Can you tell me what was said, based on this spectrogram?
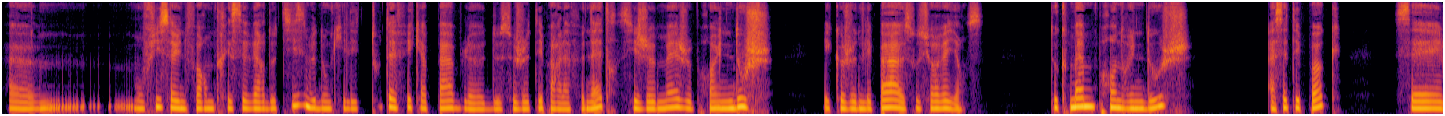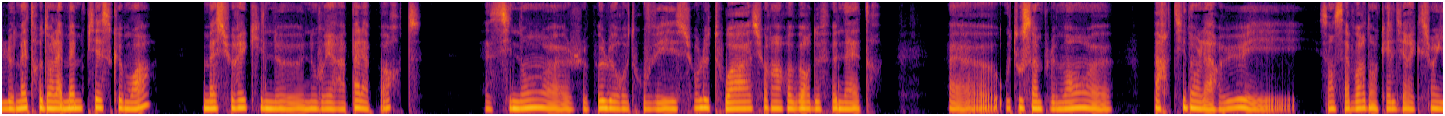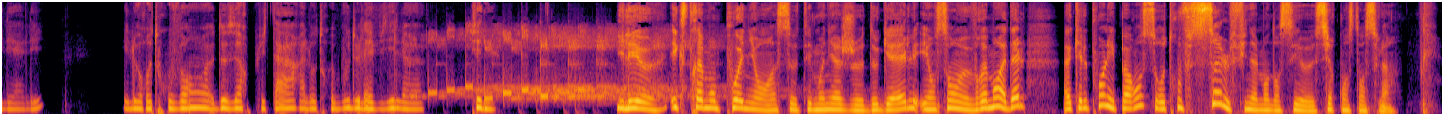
mon fils a une forme très sévère d'autisme, donc il est tout à fait capable de se jeter par la fenêtre si je mets, je prends une douche et que je ne l'ai pas sous surveillance. Donc même prendre une douche, à cette époque, c'est le mettre dans la même pièce que moi, m'assurer qu'il ne n'ouvrira pas la porte. Sinon, euh, je peux le retrouver sur le toit, sur un rebord de fenêtre, euh, ou tout simplement euh, parti dans la rue et sans savoir dans quelle direction il est allé et le retrouvant euh, deux heures plus tard à l'autre bout de la ville, euh. Il est euh, extrêmement poignant, hein, ce témoignage de Gaël, et on sent vraiment, Adèle, à quel point les parents se retrouvent seuls finalement dans ces circonstances-là.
